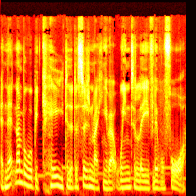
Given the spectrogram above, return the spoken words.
And that number will be key to the decision making about when to leave level four.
